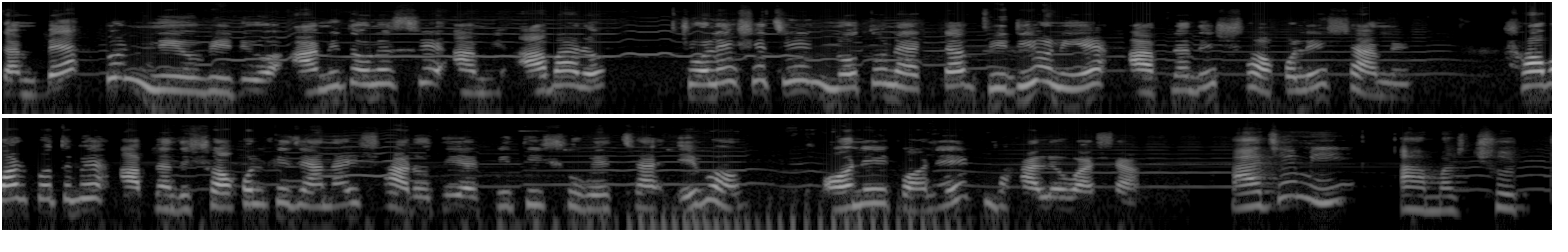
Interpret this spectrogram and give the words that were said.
Welcome back to new video আমি তনুশ্রী, আমি আবারও চলে এসেছি নতুন একটা ভিডিও নিয়ে আপনাদের সকলের সামনে। সবার প্রথমে আপনাদের সকলকে জানাই শারদীয়ার প্রীতি, শুভেচ্ছা এবং অনেক অনেক ভালোবাসা। আজ আমি আমার ছোট্ট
